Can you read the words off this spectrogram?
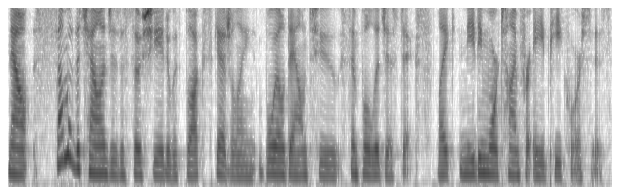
Now, some of the challenges associated with block scheduling boil down to simple logistics, like needing more time for AP courses.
